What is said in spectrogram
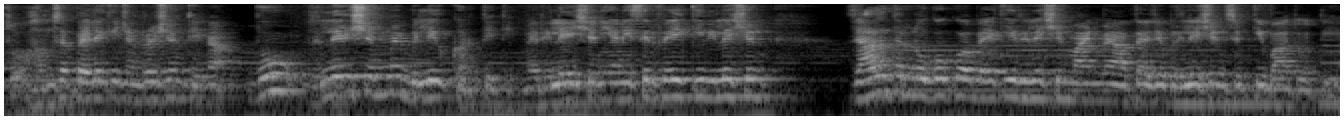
सो so, हमसे पहले की जनरेशन थी ना वो रिलेशन में बिलीव करती थी। मैं रिलेशन यानी सिर्फ़ एक ही रिलेशन ज़्यादातर लोगों को अब एक ही रिलेशन माइंड में आता है जब रिलेशनशिप की बात होती है।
